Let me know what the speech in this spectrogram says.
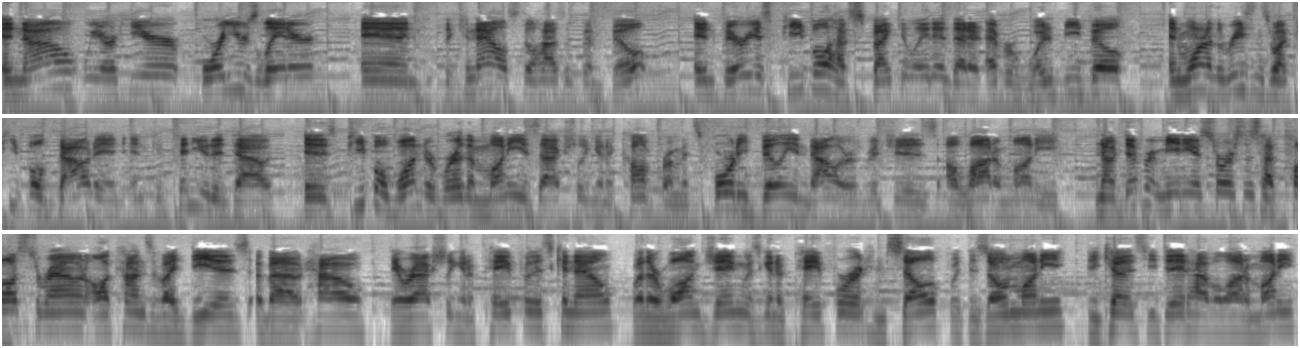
And now we are here four years later and the canal still hasn't been built and various people have speculated that it ever would be built and one of the reasons why people doubted and continue to doubt is people wonder where the money is actually going to come from. It's $40 billion, which is a lot of money. Now, different media sources have tossed around all kinds of ideas about how they were actually going to pay for this canal, whether Wang Jing was going to pay for it himself with his own money because he did have a lot of money,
